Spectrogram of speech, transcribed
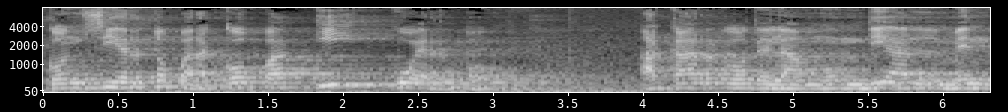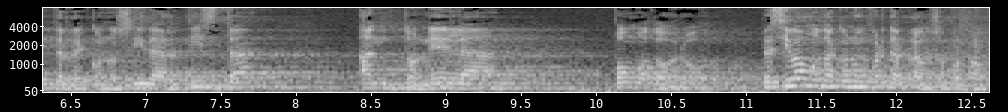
Concierto para Copa y Cuerpo cargo de la mundialmente reconocida artista Antonella Pomodoro. Recibámosla con un fuerte aplauso, por favor.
